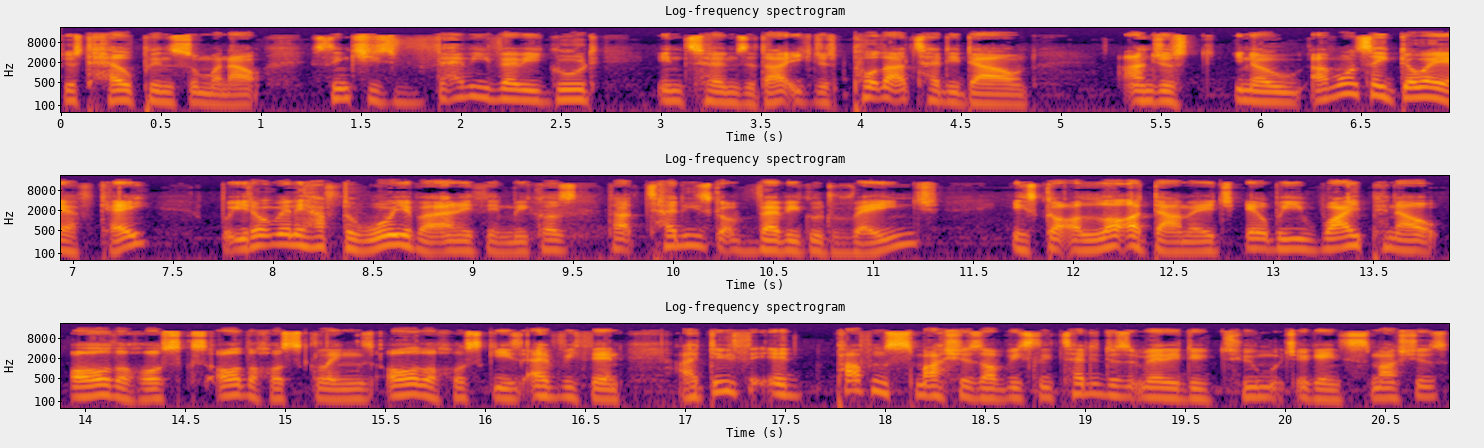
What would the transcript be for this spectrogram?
just helping someone out. I think she's very very good in terms of that. You can just put that Teddy down and just you know I won't say go AFK, but you don't really have to worry about anything because that Teddy's got very good range. He's got a lot of damage. It'll be wiping out all the husks, all the husklings, all the huskies, everything. I do think, apart from smashers, obviously, Teddy doesn't really do too much against smashers.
